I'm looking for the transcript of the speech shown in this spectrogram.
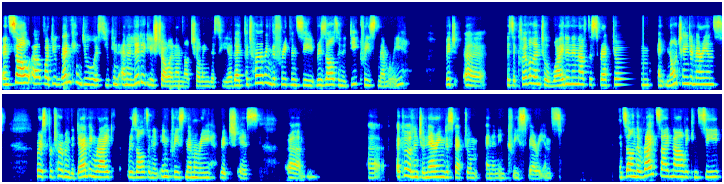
And so uh, what you then can do is you can analytically show, and I'm not showing this here, that perturbing the frequency results in a decreased memory, which uh, is equivalent to a widening of the spectrum and no change in variance, whereas perturbing the damping right results in an increased memory, which is um, uh, equivalent to narrowing the spectrum and an increased variance. And so on the right side now, we can see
